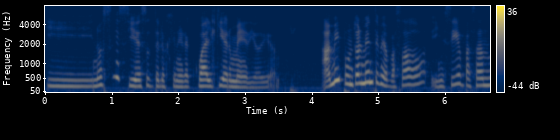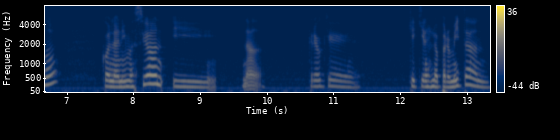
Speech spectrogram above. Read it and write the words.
Y no sé si eso te lo genera cualquier medio, digamos. A mí puntualmente me ha pasado y me sigue pasando con la animación y nada. Creo que, que quienes lo permitan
